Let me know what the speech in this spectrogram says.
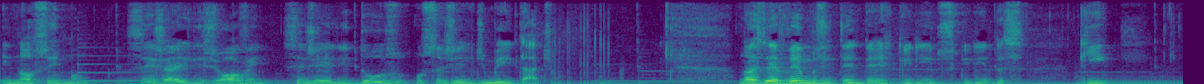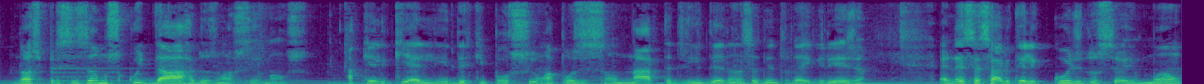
e nosso irmão, seja ele jovem, seja ele idoso ou seja ele de meia idade. Nós devemos entender, queridos, queridas, que nós precisamos cuidar dos nossos irmãos. Aquele que é líder, que possui uma posição nata de liderança dentro da igreja, é necessário que ele cuide do seu irmão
